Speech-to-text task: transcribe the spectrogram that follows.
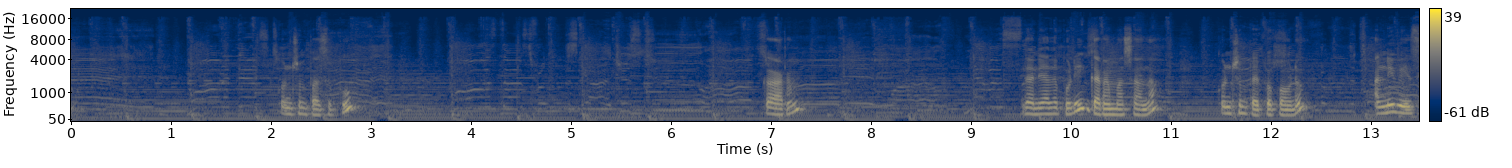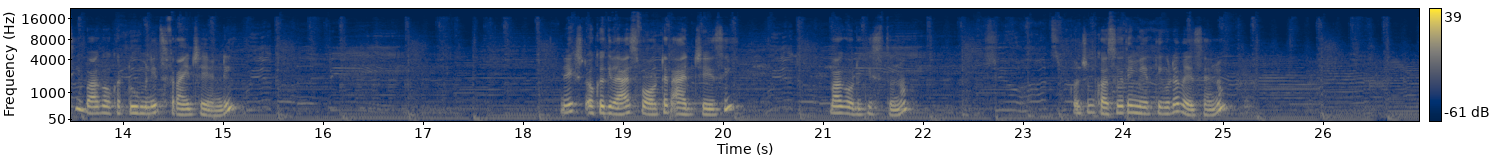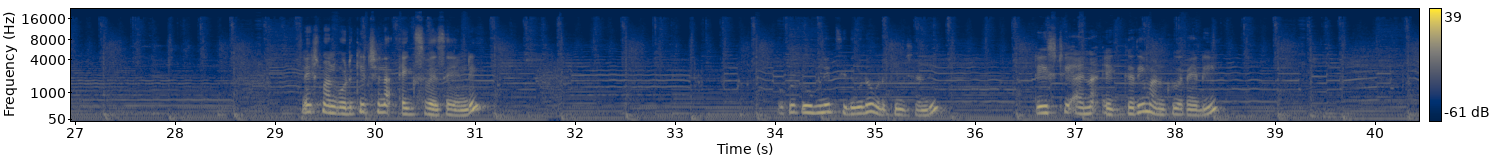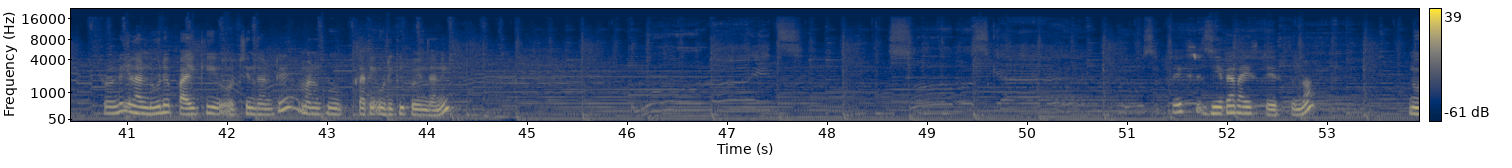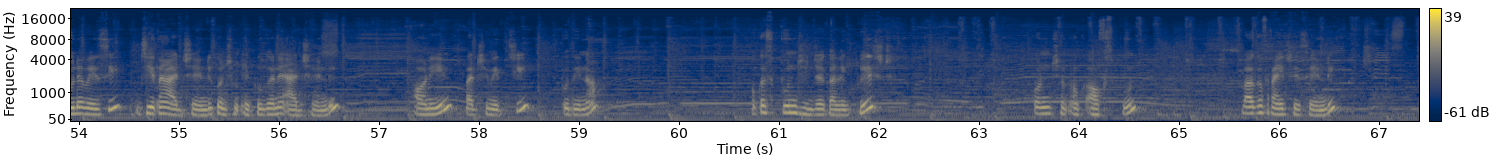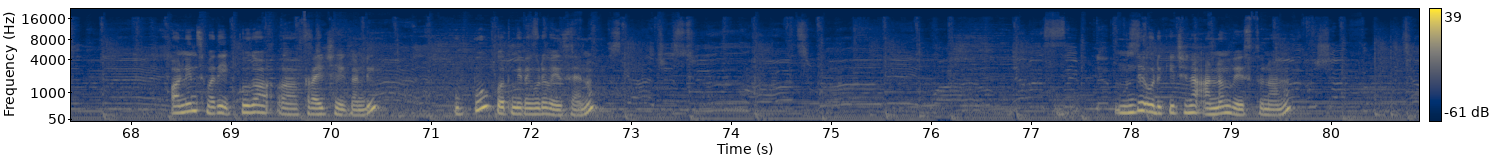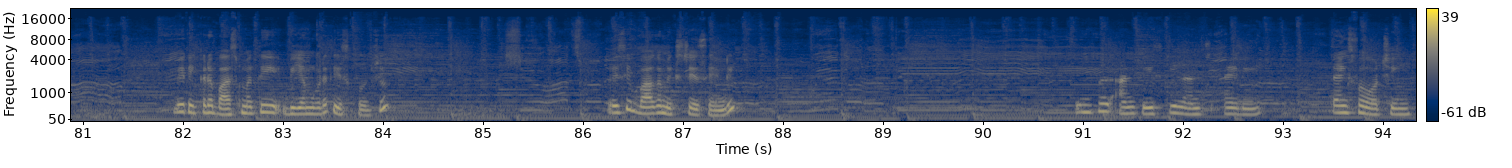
కొంచెం పసుపు. కారం. ధనియాల పొడి గరం మసాలా కొంచెం పెప్పర్ పౌడర్ అన్నీ వేసి బాగా ఒక టూ మినిట్స్ ఫ్రై చేయండి. నెక్స్ట్ ఒక గ్లాస్ వాటర్ యాడ్ చేసి బాగా ఉడికిస్తున్నా. కొంచెం కసూరి మేతి కూడా వేసాను. నెక్స్ట్ మనం ఉడికించిన ఎగ్స్ వేసేయండి. ఒక టూ మినిట్స్ ఇది కూడా ఉడికించండి. టేస్టీ అయిన ఎగ్ అది మనకు రెడీ చూడండి ఇలా నూనె పైకి వచ్చిందంటే మనకు కర్రీ ఉడికిపోయిందని. నెక్స్ట్ జీరా రైస్ చేస్తున్నా. నూనె వేసి జీరా యాడ్ చేయండి కొంచెం ఎక్కువగానే యాడ్ చేయండి. ఆనియన్ పచ్చిమిర్చి పుదీనా ఒక స్పూన్ జింజర్ గార్లిక్ పేస్ట్ కొంచెం ఒక హాఫ్ స్పూన్ బాగా ఫ్రై చేసేయండి. ఆనియన్స్ మరి ఎక్కువగా ఫ్రై చేయకండి. ఉప్పు కొత్తిమీర కూడా వేసాను ముందే ఉడికించిన అన్నం వేస్తున్నాను. మీరు ఇక్కడ బాస్మతి బియ్యం కూడా తీసుకోవచ్చు. వేసి బాగా మిక్స్ చేసేయండి. Simple and tasty lunch idea. Thanks for watching.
